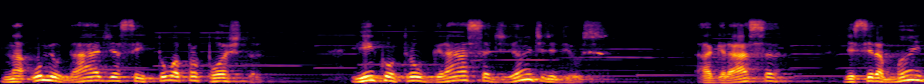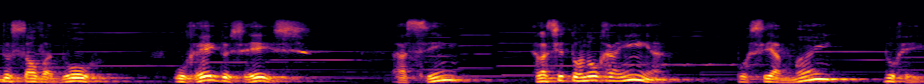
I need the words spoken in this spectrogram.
na humildade aceitou a proposta e encontrou graça diante de Deus a graça de ser a mãe do Salvador, o Rei dos Reis. Assim, ela se tornou rainha por ser a mãe do Rei.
